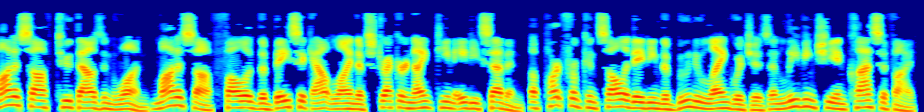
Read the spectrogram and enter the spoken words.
Matisoff 2001, Matisoff followed the basic outline of Strecker 1987, apart from consolidating the Bunu languages and leaving Shi classified,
